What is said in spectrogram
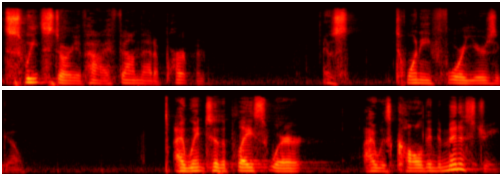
Sweet story of how I found that apartment. It was 24 years ago. I went to the place where I was called into ministry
